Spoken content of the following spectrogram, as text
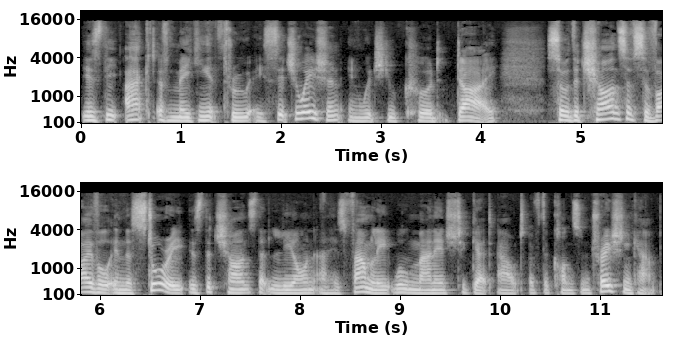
is the act of making it through a situation in which you could die. So the chance of survival in the story is the chance that Leon and his family will manage to get out of the concentration camp.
